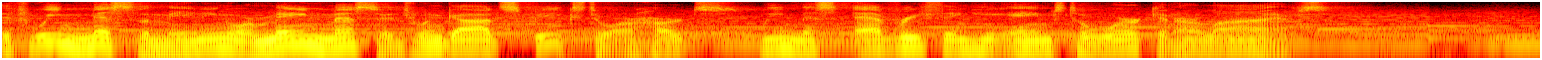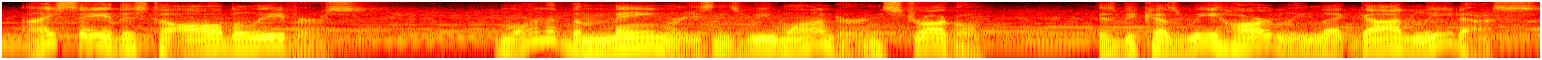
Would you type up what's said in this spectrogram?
If we miss the meaning or main message when God speaks to our hearts, we miss everything He aims to work in our lives. I say this to all believers. One of the main reasons we wander and struggle is because we hardly let God lead us.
